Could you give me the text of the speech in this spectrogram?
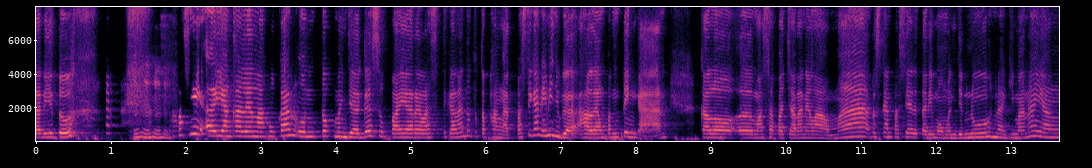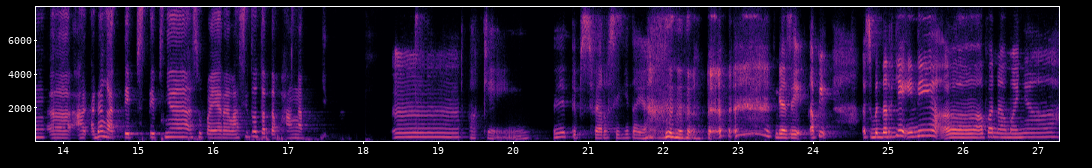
tadi itu apa sih uh, yang kalian lakukan untuk menjaga supaya relasi kalian tuh tetap hangat? Pasti kan ini juga hal yang penting kan. Kalau uh, masa pacarannya lama, terus kan pasti ada tadi momen jenuh. Nah, gimana yang uh, ada nggak tips-tipsnya supaya relasi tuh tetap hangat? Hmm, oke. Okay. Ini tips versi kita ya. Enggak sih, tapi sebenarnya ini uh, apa namanya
